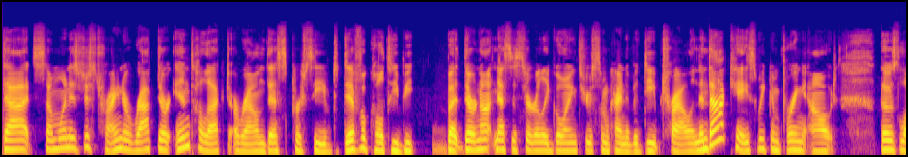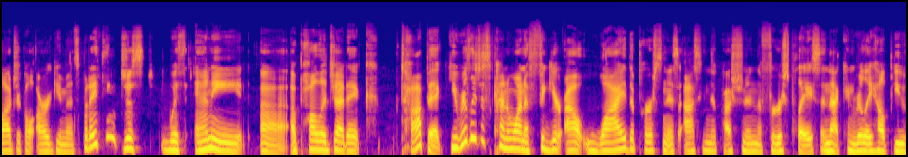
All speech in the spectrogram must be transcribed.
that someone is just trying to wrap their intellect around this perceived difficulty, be, but they're not necessarily going through some kind of a deep trial. And in that case, we can bring out those logical arguments. But I think just with any uh, apologetic topic, you really just kind of want to figure out why the person is asking the question in the first place. And that can really help you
